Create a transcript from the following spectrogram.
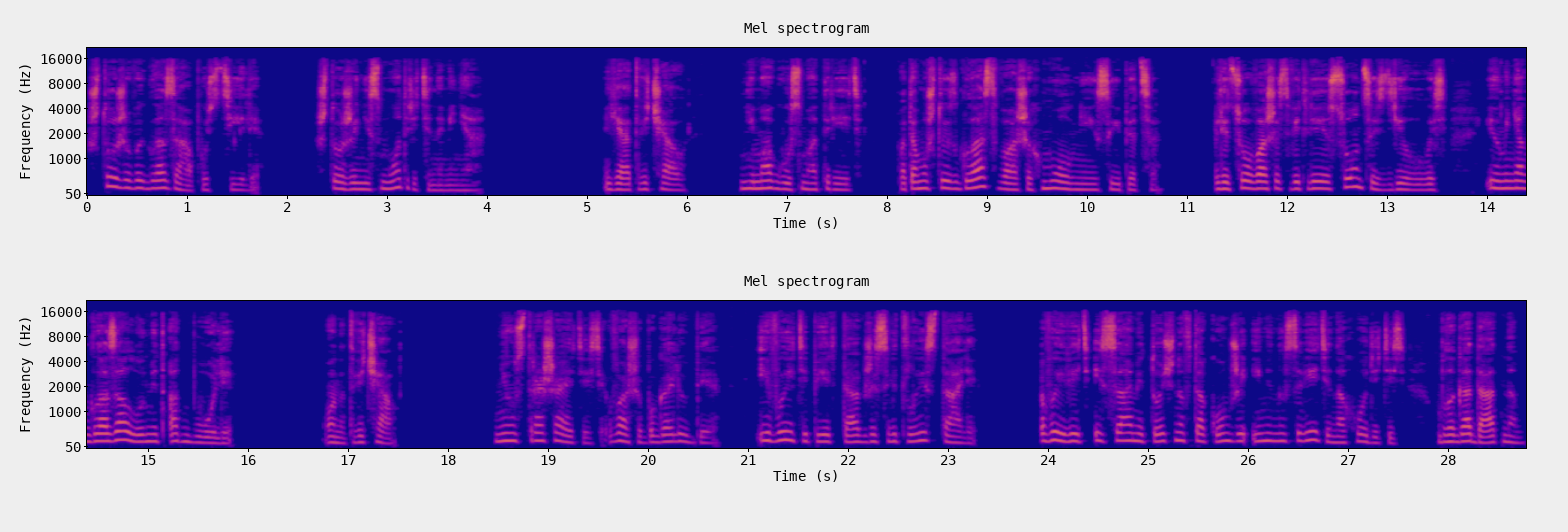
Что же вы глаза опустили? Что же не смотрите на меня?» Я отвечал, «Не могу смотреть, потому что из глаз ваших молнии сыпятся. Лицо ваше светлее солнца сделалось, и у меня глаза ломит от боли». Он отвечал, «Не устрашайтесь, ваше боголюбие, и вы теперь также светлы стали. Вы ведь и сами точно в таком же именно свете находитесь, благодатном,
